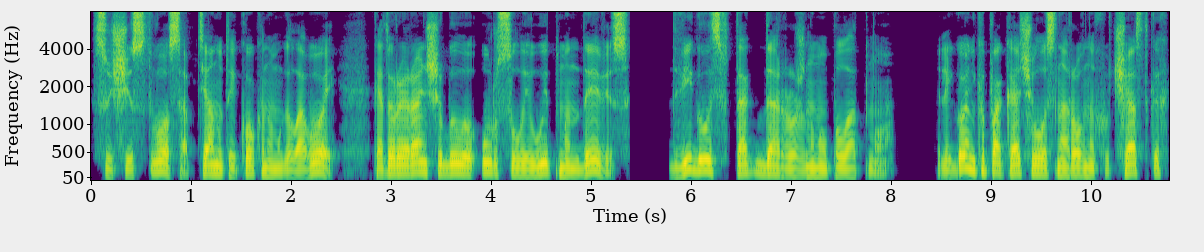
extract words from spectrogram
существо с обтянутой коконом головой, которое раньше было Урсулой Уитман Дэвис, двигалась в такт дорожному полотну. Легонько покачивалась на ровных участках,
